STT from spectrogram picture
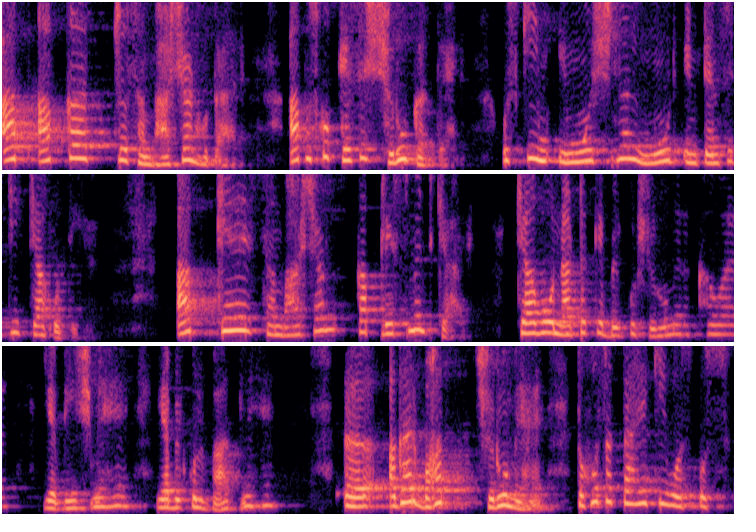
आप, आपका जो संभाषण होता है, आप उसको कैसे शुरू करते हैं? उसकी इमोशनल मूड इंटेंसिटी क्या होती है? आपके संभाषण का प्लेसमेंट क्या है? क्या वो नाटक के बिल्कुल शुरू में रखा हुआ है या बीच में है या बिल्कुल बाद में है? अगर बहुत शुरू में है तो हो सकता है कि वो उस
